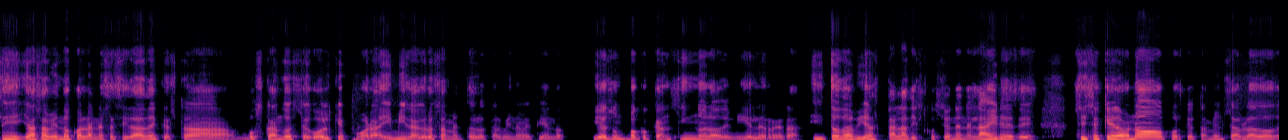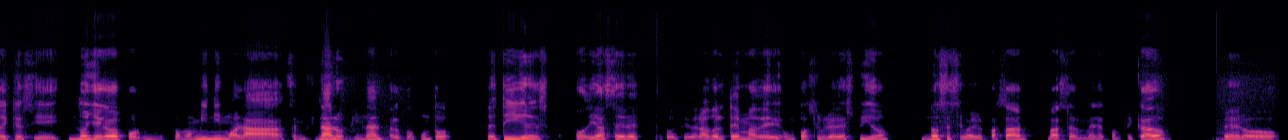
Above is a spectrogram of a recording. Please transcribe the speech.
Sí, ya sabiendo con la necesidad de que está buscando este gol que por ahí milagrosamente lo termina metiendo. Y es un poco cansino lo de Miguel Herrera. Y todavía está la discusión en el aire de si se queda o no, porque también se ha hablado de que si no llegaba por, como mínimo a la semifinal o final para el conjunto de Tigres, podía ser este, considerado el tema de un posible despido. No sé si va a pasar, va a ser medio complicado, pero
